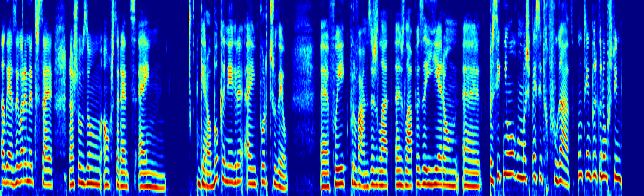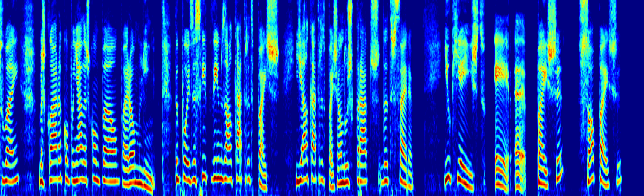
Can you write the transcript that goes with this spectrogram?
Aliás, agora na terceira, nós fomos a um, a um restaurante em que era o Boca Negra em Porto Judeu. Uh, foi aí que provámos as, as lapas, aí eram. Uh, parecia que tinham uma espécie de refogado, com um tempero que eu não percebi muito bem, mas claro, acompanhadas com pão para o molhinho. Depois, a seguir, pedimos a alcatra de peixe. E a alcatra de peixe é um dos pratos da terceira. E o que é isto? É uh, peixe, só peixe,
